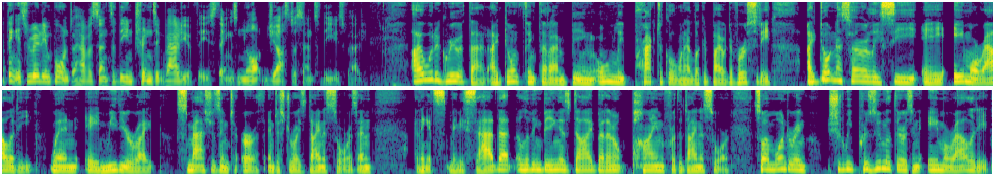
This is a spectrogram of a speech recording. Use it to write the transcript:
I think it's really important to have a sense of the intrinsic value of these things, not just a sense of the use value. I would agree with that. I don't think that I'm being only practical when I look at biodiversity. I don't necessarily see a amorality when a meteorite smashes into Earth and destroys dinosaurs. And I think it's maybe sad that a living being has died, but I don't pine for the dinosaur. So I'm wondering should we presume that there is an amorality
